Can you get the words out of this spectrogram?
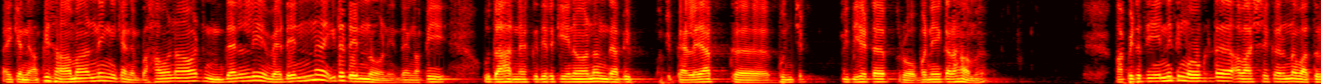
ඒ කියන්නේ අපි සාමාන්‍යයෙන් ඒ කියන්නේ භාවනාවට නිදැල්ලේ වැඩෙන්න ඉඩ දෙන්න ඕනේ. දැන් අපි උදාහරණයක් විදිහට කියනවා නම් දැන් අපි අපි පැලයක් පුංචි විදිහට රෝපණය කරාම අපිට තියෙන්නේ ඉතින් ඕකට අවශ්‍ය කරන වතුර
